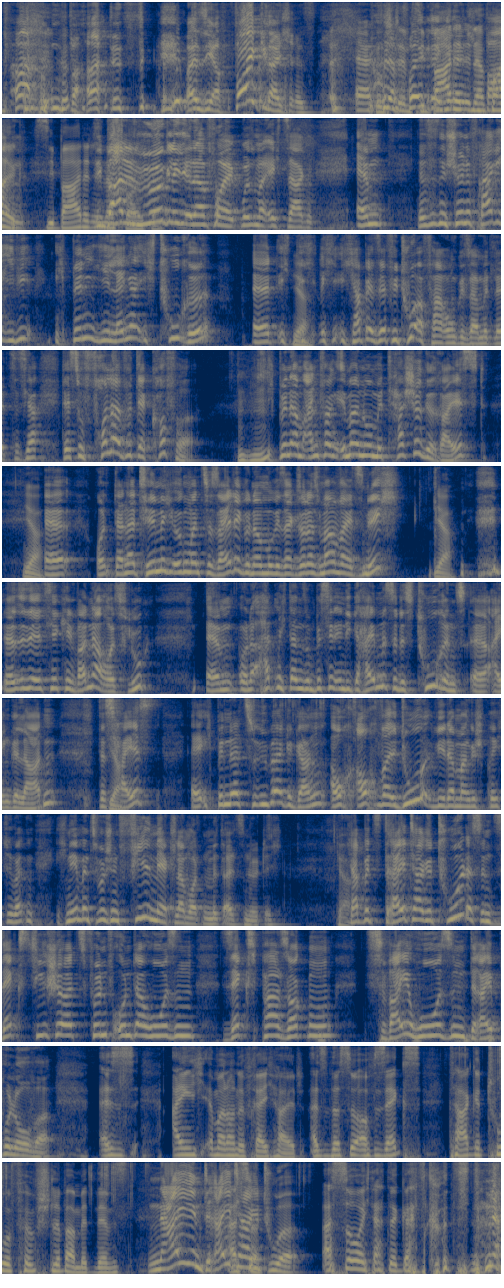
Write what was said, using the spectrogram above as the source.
Warum badest du? Weil sie erfolgreich ist. Äh, erfolgreich sie badet in, in Erfolg. Sie badet sie in badet Erfolg. wirklich in Erfolg, muss man echt sagen. Ähm, das ist eine schöne Frage, Ivi. Ich bin, je länger ich toure, äh, ich, ja. ich, ich, ich habe ja sehr viel Tourerfahrung gesammelt letztes Jahr, desto voller wird der Koffer. Mhm. Ich bin am Anfang immer nur mit Tasche gereist. Ja. Äh, und dann hat Till mich irgendwann zur Seite genommen und gesagt: So, das machen wir jetzt nicht. Ja. Das ist jetzt hier kein Wanderausflug. Ähm, und hat mich dann so ein bisschen in die Geheimnisse des Tourens äh, eingeladen. Das ja. heißt, äh, ich bin dazu übergegangen, auch, auch weil du wieder mal ein Gespräch drüber hatten, ich nehme inzwischen viel mehr Klamotten mit als nötig. Ja. Ich habe jetzt drei Tage Tour, das sind sechs T-Shirts, fünf Unterhosen, sechs Paar Socken, zwei Hosen, drei Pullover. Es ist eigentlich immer noch eine Frechheit. Also, dass du auf sechs Tage Tour fünf Schlipper mitnimmst. Nein, drei Achso. Tage Tour. Ach so, ich dachte ganz kurz. nein,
